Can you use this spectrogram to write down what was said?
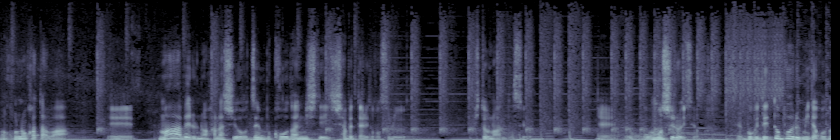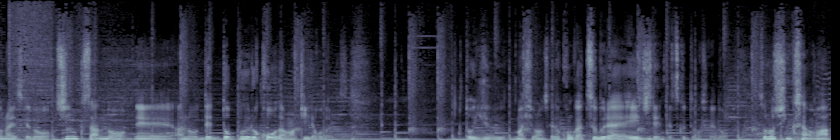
まあ、この方は、えー、マーベルの話を全部講談にして喋ったりとかする人なんですよ。えー、面白いですよ、えー、僕デッドプール見たことないですけどシンクさんの,、えー、あのデッドプール講談は聞いたことあります。という、まあ、人なんですけど今回円谷英治伝って作ってますけどそのシンクさんは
